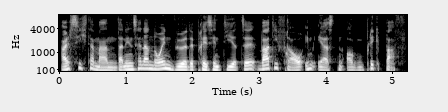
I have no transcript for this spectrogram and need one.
Als sich der Mann dann in seiner neuen Würde präsentierte, war die Frau im ersten Augenblick baff.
